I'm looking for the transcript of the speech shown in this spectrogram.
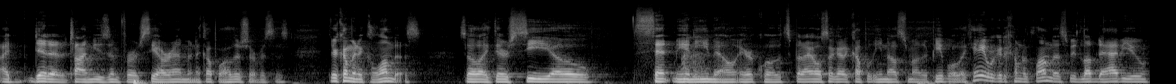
I did at a time use them for CRM and a couple other services. They're coming to Columbus, so like their CEO sent me an email, air quotes, but I also got a couple emails from other people like, hey, we're going to come to Columbus. We'd love to have you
